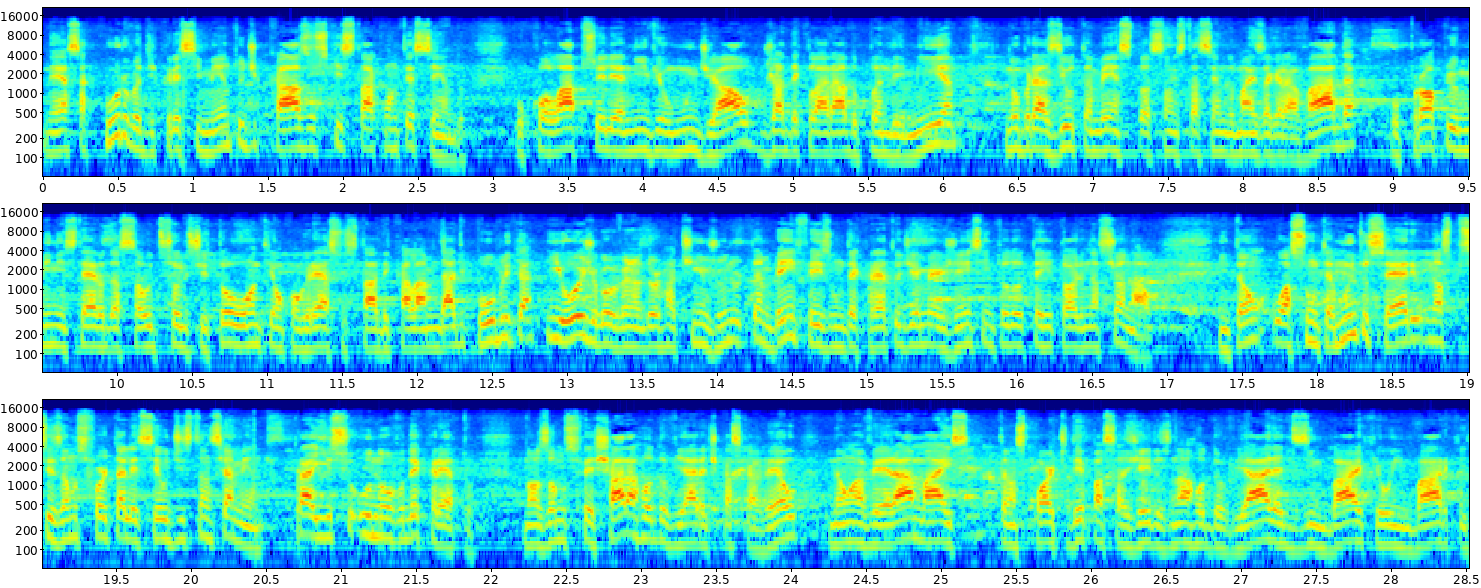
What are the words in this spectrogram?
nessa curva de crescimento de casos que está acontecendo. O colapso ele é a nível mundial, já declarado pandemia. No Brasil também a situação está sendo mais agravada. O próprio Ministério da Saúde solicitou ontem ao Congresso o estado de calamidade pública e hoje o governador Ratinho Júnior também fez um decreto de emergência em todo o território nacional. Então, o assunto é muito sério e nós precisamos fortalecer o distanciamento. Para isso, o novo decreto. Nós vamos fechar a rodoviária de Cascavel, não haverá mais transporte de passageiros na rodoviária, desembarque ou embarque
